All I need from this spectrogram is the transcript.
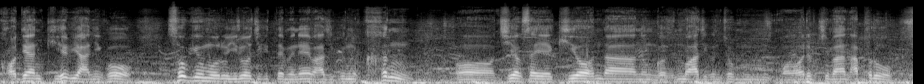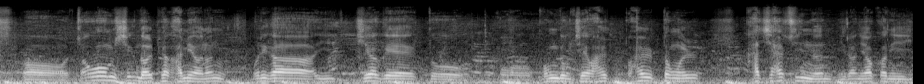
거대한 기업이 아니고 소규모로 이루어지기 때문에 아직은 큰 어, 지역사회에 기여한다는 것은 뭐 아직은 좀뭐 어렵지만 앞으로 어, 조금씩 넓혀가면은 우리가 이 지역의 또 어, 공동체 활, 활동을 같이 할 수 있는 이런 여건이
